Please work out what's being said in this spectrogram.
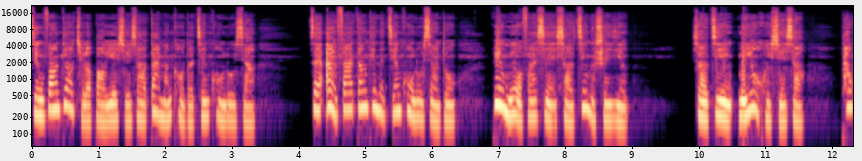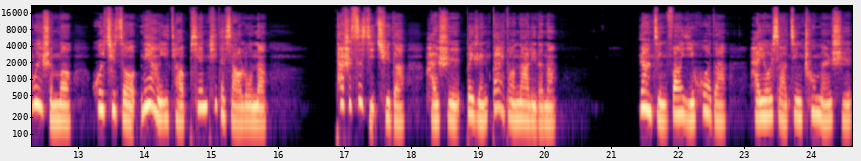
警方调取了宝业学校大门口的监控录像，在案发当天的监控录像中，并没有发现小静的身影。小静没有回学校，她为什么会去走那样一条偏僻的小路呢？她是自己去的，还是被人带到那里的呢？让警方疑惑的还有小静出门时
